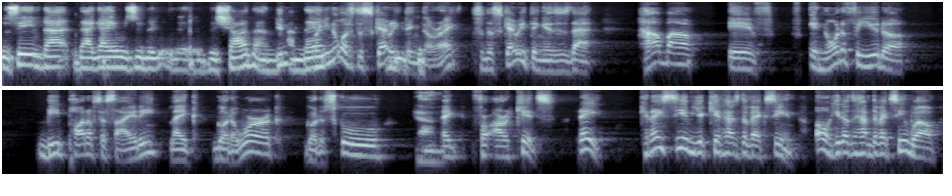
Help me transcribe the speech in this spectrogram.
to see if that that guy received the, the, the shot and, you, and then well, you know what's the scary thing though right so the scary thing is is that how about if in order for you to be part of society like go to work go to school yeah. like for our kids hey can i see if your kid has the vaccine oh he doesn't have the vaccine well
